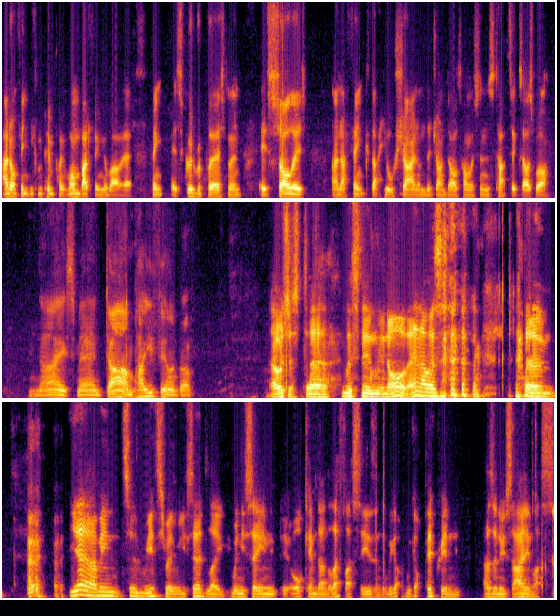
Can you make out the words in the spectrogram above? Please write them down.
I don't think you can pinpoint one bad thing about it. I think it's a good replacement. It's solid, and I think that he'll shine under Jon Dahl Tomasson's tactics as well. Nice, man. Dom, how you feeling, bro? I was just uh, listening in awe. Then I was, um, yeah. I mean, to reiterate what you said, like when you're saying it all came down the left last season, we got we got Pickering as a new signing last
